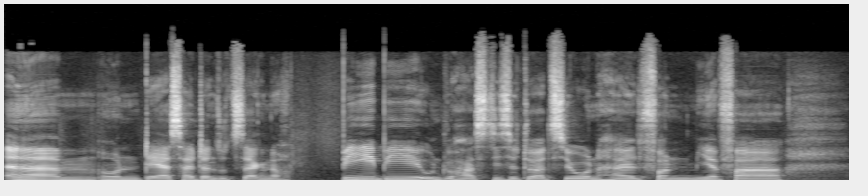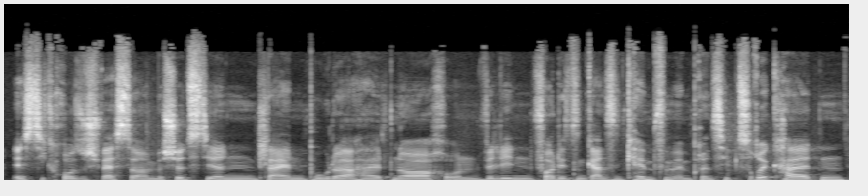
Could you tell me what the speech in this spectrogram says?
Ähm, und der ist halt dann sozusagen noch Baby und du hast die Situation halt von Mirfa ist die große Schwester und beschützt ihren kleinen Bruder halt noch und will ihn vor diesen ganzen Kämpfen im Prinzip zurückhalten.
